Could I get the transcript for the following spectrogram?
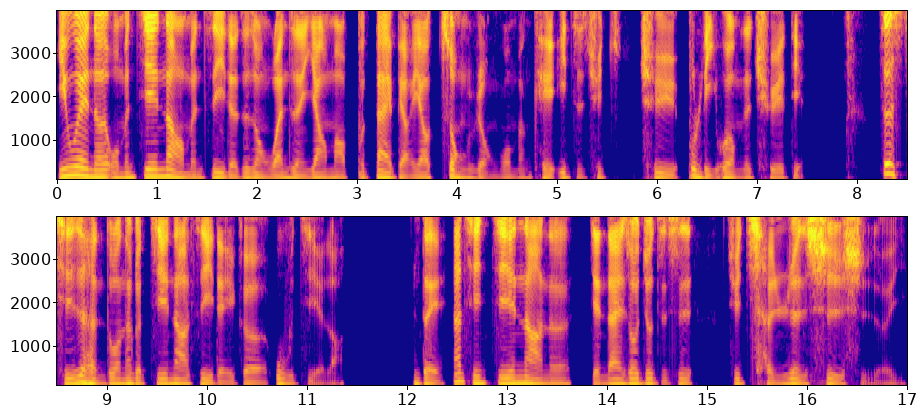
因为呢，我们接纳我们自己的这种完整样貌，不代表要纵容，我们可以一直去去不理会我们的缺点。这其实很多那个接纳自己的一个误解了。对，那其实接纳呢，简单来说就只是去承认事实而已。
